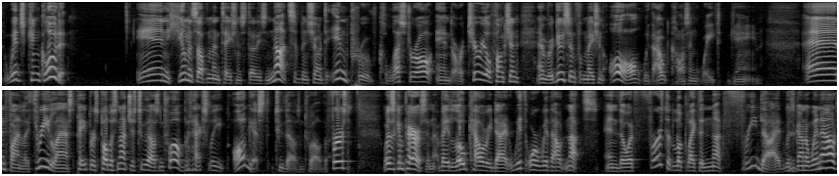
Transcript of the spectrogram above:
which concluded in human supplementation studies, nuts have been shown to improve cholesterol and arterial function and reduce inflammation, all without causing weight gain. And finally, three last papers published not just 2012, but actually August 2012. The first was a comparison of a low-calorie diet with or without nuts, and though at first it looked like the nut-free diet was going to win out,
